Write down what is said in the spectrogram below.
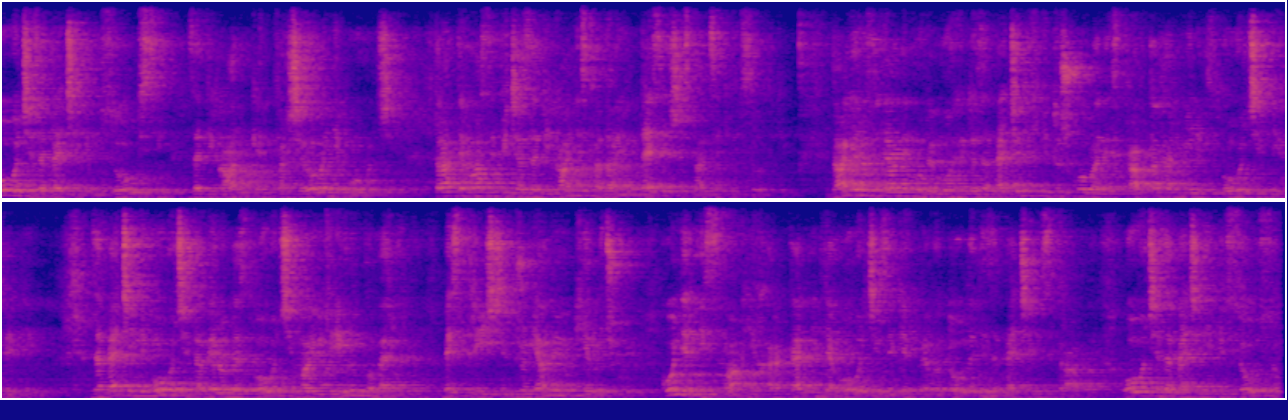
овочі запечені у соусі, запіканки, фаршировані овочі. Втрати маси під час запікання складають 10-16%. Далі розглянемо вимоги до запечених і тушкованих страв та гарнірів з овочів і грибів. Запечені овочі та вироби з овочів мають рівну поверхню, без тріщин, з рум'яною кірочкою. Колір і смак є характерні для овочів, з яких приготовлені запечені страви. Овочі, запечені під соусом,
